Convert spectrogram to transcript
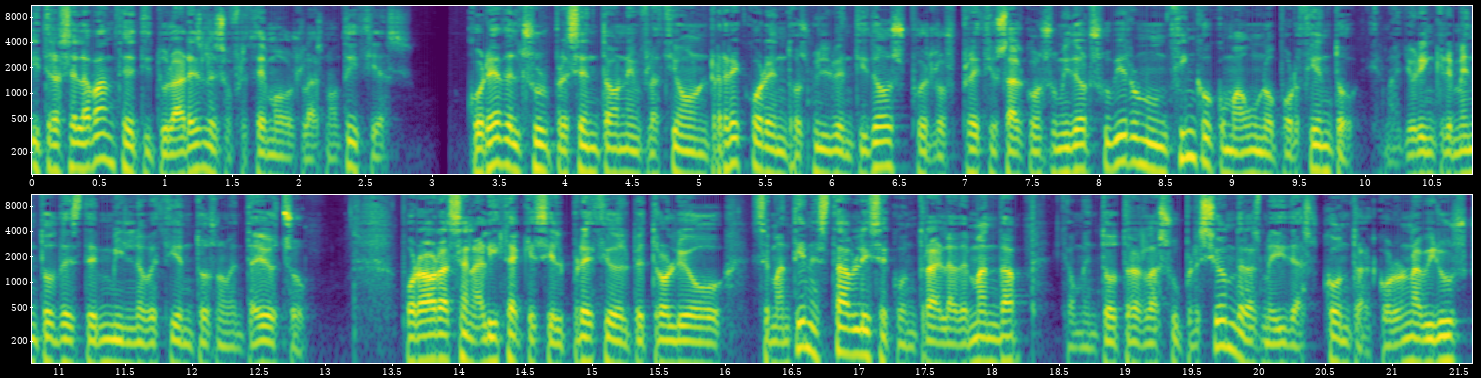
Y tras el avance de titulares les ofrecemos las noticias. Corea del Sur presenta una inflación récord en 2022, pues los precios al consumidor subieron un 5,1%, el mayor incremento desde 1998. Por ahora se analiza que si el precio del petróleo se mantiene estable y se contrae la demanda, que aumentó tras la supresión de las medidas contra el coronavirus,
